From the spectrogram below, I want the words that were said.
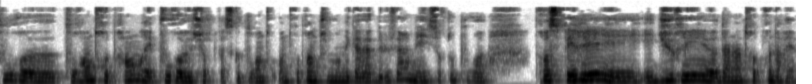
pour euh, pour entreprendre et pour surtout parce que pour entre- entreprendre tout le monde est capable de le faire, mais surtout pour prospérer et, et durer dans l'entrepreneuriat?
